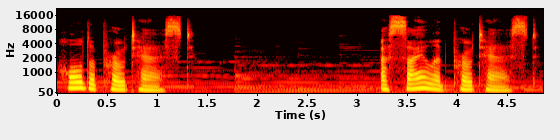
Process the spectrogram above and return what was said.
Hold a protest. A silent protest.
